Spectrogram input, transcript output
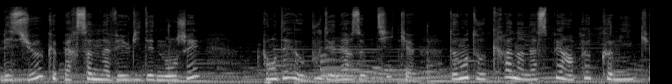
Les yeux, que personne n'avait eu l'idée de manger, pendaient au bout des nerfs optiques, donnant au crâne un aspect un peu comique.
